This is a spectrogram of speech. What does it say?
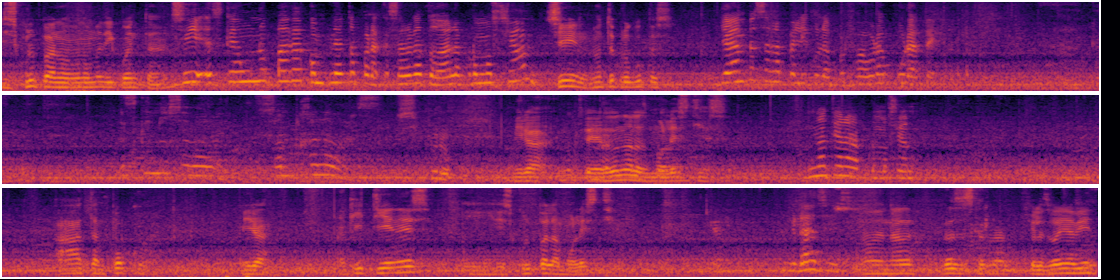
Disculpa, no, no me di cuenta. ¿eh? Sí, es que uno paga completo para que salga toda la promoción. Sí, no te preocupes. Ya empezó la película, por favor, apúrate. Es que no se vale, son jaladas. Sí, pero Mira, perdona las molestias. No tiene la promoción. Ah, tampoco. Mira, aquí tienes y disculpa la molestia. Gracias. No, de nada. Gracias, carnal. Que les vaya bien.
